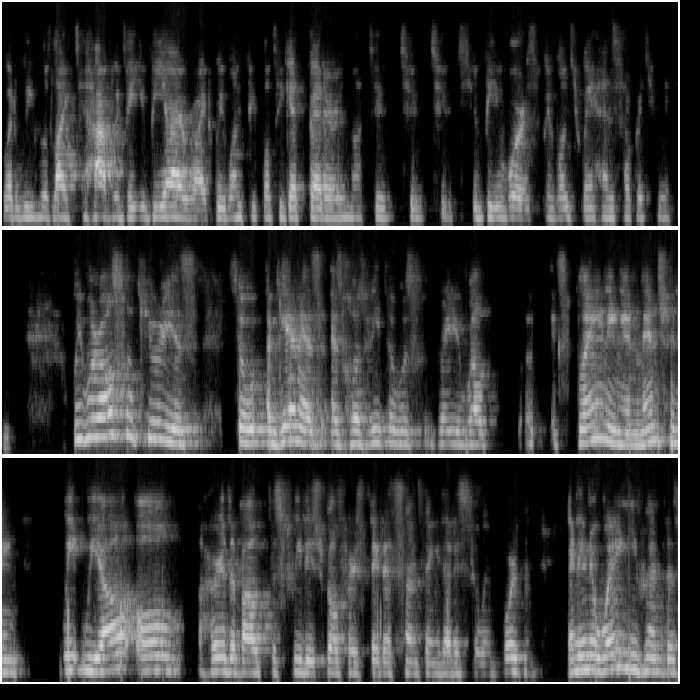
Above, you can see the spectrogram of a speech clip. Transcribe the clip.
what we would like to have with the UBI, right? We want people to get better not to to to to be worse. We want to enhance opportunities. We were also curious. So again, as as Roswitha was very well explaining and mentioning, we, we all, all heard about the Swedish welfare state as something that is so important. And in a way, even the,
